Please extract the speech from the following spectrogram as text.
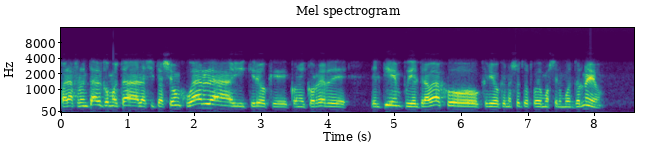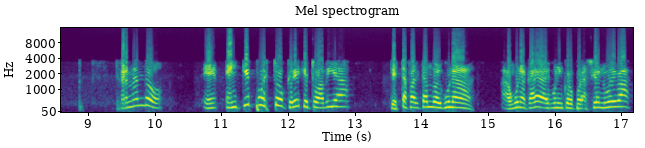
para afrontar cómo está la situación, jugarla y creo que con el correr de del tiempo y del trabajo, creo que nosotros podemos hacer un buen torneo. Fernando, eh, ¿en qué puesto crees que todavía te está faltando alguna alguna cara, alguna incorporación nueva,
